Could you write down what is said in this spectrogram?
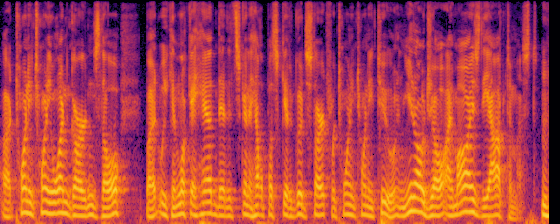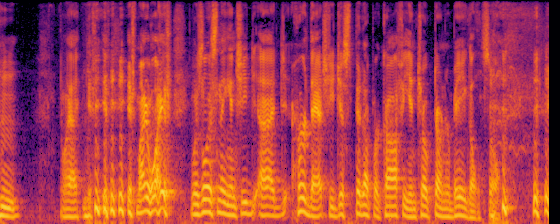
uh, 2021 gardens, though, but we can look ahead that it's going to help us get a good start for 2022. And you know, Joe, I'm always the optimist. Mm-hmm. Well, if, if, if, my wife was listening and she uh, heard that, she just spit up her coffee and choked on her bagel. So.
